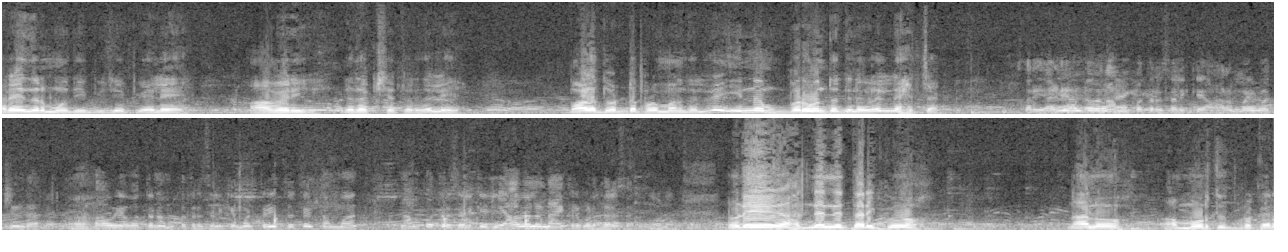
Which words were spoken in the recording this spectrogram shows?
Narendra Modi B J P Haveri Gadag ಕ್ಷೇತ್ರದಲ್ಲಿ ಭಾಳ ದೊಡ್ಡ ಪ್ರಮಾಣದಲ್ಲಿ ಇನ್ನು ಬರುವಂಥ ದಿನಗಳಲ್ಲಿ ಹೆಚ್ಚಾಗ್ತದೆ. ಸರ್ ಎರಡನೇ ಹಂತದ ನಾಮಪತ್ರ ಸಲ್ಲಿಕೆ ಆರಂಭ ಇವತ್ತಿನಿಂದ ತಾವು ಯಾವತ್ತು ನಾಮಪತ್ರ ಸಲ್ಲಿಕೆ ಮಾಡ್ತೀರಿ? ಜೊತೆ ತಮ್ಮ ನಾಮಪತ್ರ ಸಲ್ಲಿಕೆಗೆ ಯಾವೆಲ್ಲ ನಾಯಕರು ಬರ್ತಾರೆ ಸರ್? ನೋಡಿ ಹದಿನೈದನೇ ತಾರೀಕು ನಾನು ಆ ಮುಹೂರ್ತದ ಪ್ರಕಾರ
